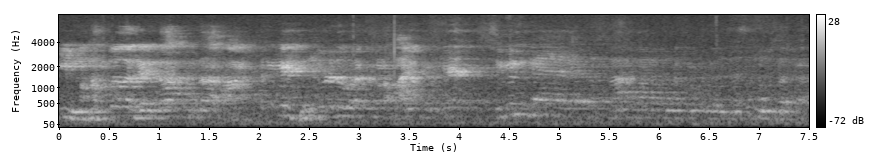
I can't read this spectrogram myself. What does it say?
ಈ ಮಹತ್ವದ ನಿರ್ಧಾರದಿಂದ ಆಯುಕ್ತರಿಗೆ ಹಿಂದುಳಿದ ವರ್ಗಗಳ ಆಯೋಗಕ್ಕೆ ಸಿವಿಲ್ ನ್ಯಾಯಾಲಯದ ಸ್ಥಾನಮಾನವನ್ನು ಕೊಟ್ಟಿರುವಂಥದ್ದು ನಮ್ಮ ಸರ್ಕಾರ.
